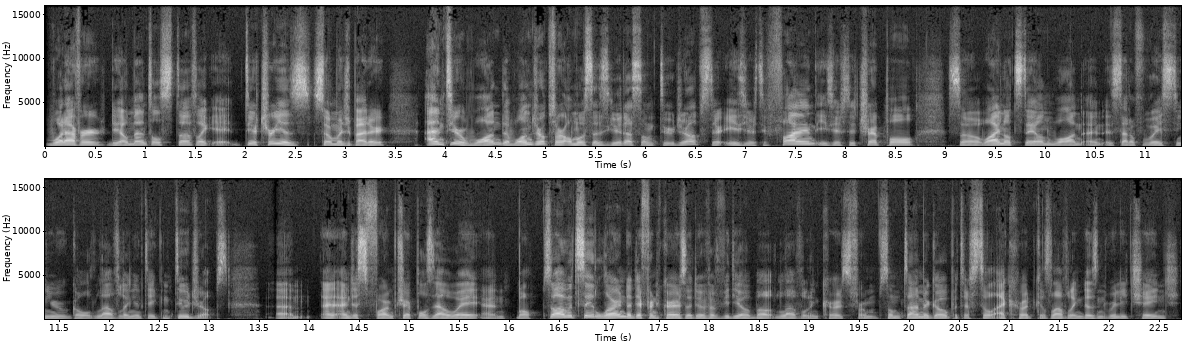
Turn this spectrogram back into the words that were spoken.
whatever the elemental stuff like it, tier 3 is so much better. And tier 1 the 1 drops are almost as good as some 2 drops. They're easier to find easier to triple. So why not stay on 1 and instead of wasting your gold leveling and taking 2 drops um, and, and just farm triples that way? And well so i would say learn the different curves. I do have a video about leveling curves from some time ago but they're still accurate because leveling doesn't really change.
